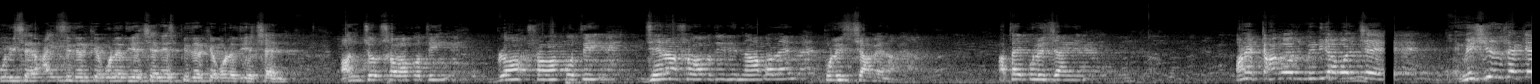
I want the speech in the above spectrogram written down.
পুলিশের আইসিদেরকে বলে দিয়েছেন, এসপিদেরকে বলে দিয়েছেন। অঞ্চল সভাপতি, ব্লক সভাপতি, জেলা সভাপতি যদি না বলেন, পুলিশ যাবে না। আর তাই পুলিশ যায়নি। অনেক কাগজ মিডিয়া বলছে, মিছিল থেকে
